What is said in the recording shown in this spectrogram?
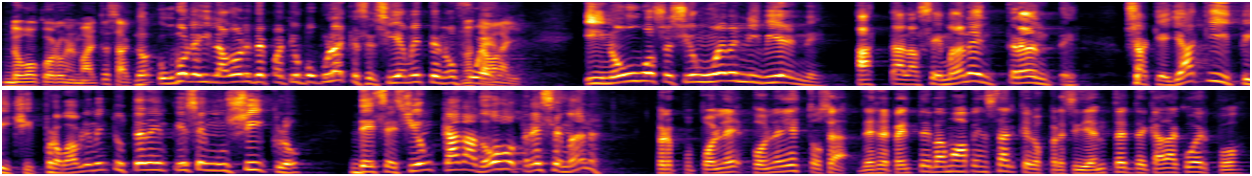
No hubo quórum el martes, exacto. hubo legisladores del Partido Popular que sencillamente no, fueron. Y no hubo sesión jueves ni viernes hasta la semana entrante. O sea que ya aquí, Pichi, probablemente ustedes empiecen un ciclo de sesión cada dos o tres semanas. Pero ponle, ponle esto, o sea, de repente vamos a pensar que los presidentes de cada cuerpo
